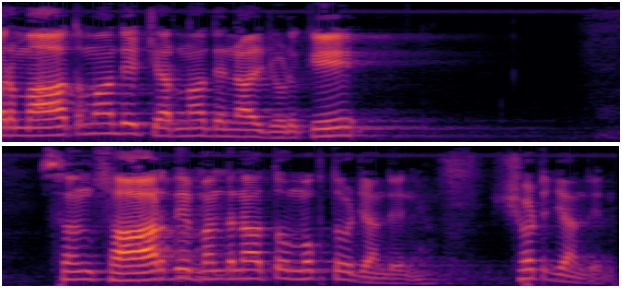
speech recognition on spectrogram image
ਪਰਮਾਤਮਾ ਦੇ ਚਰਨਾਂ ਦੇ ਨਾਲ ਜੁੜ ਕੇ ਸੰਸਾਰ ਦੇ ਬੰਧਨਾਂ ਤੋਂ ਮੁਕਤ ਹੋ ਜਾਂਦੇ ਨੇ, ਛੁੱਟ ਜਾਂਦੇ ਨੇ।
